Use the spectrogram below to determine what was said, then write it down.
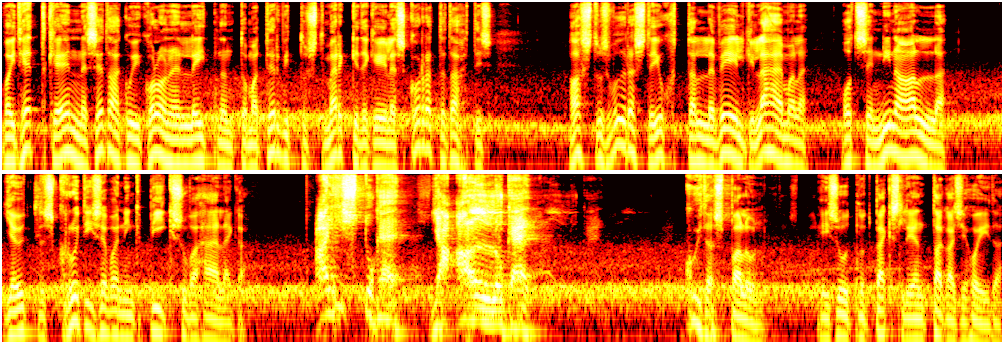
vaid hetke enne seda, kui kolonelleitnant oma tervitust märkide keeles korrata tahtis, astus võõraste juht talle veelgi lähemale, otse nina alla ja ütles krudiseva ning piiksuva häälega. alistuge ja alluge. kuidas palun? ei suutnud Baxley end tagasi hoida.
